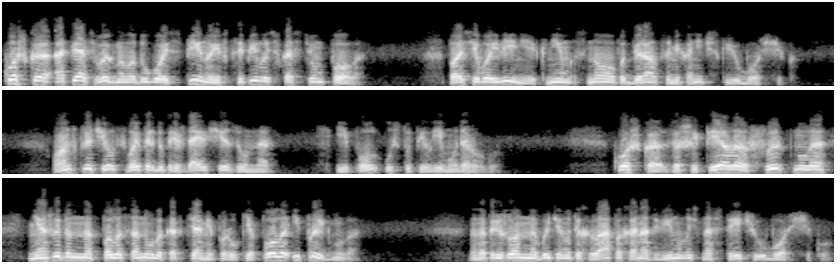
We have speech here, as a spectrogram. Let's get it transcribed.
Кошка опять выгнула дугой спину и вцепилась в костюм пола. По осевой линии к ним снова подбирался механический уборщик. Он включил свой предупреждающий зуммер, и Пол уступил ему дорогу. Кошка зашипела, фыркнула, неожиданно полосанула когтями по руке Пола и прыгнула. На напряженно вытянутых лапах она двинулась навстречу уборщику.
